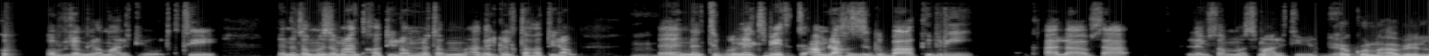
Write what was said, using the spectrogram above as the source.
ክገብሩ ጀሚሮ ማለት እዩ እቲ ነቶም መዘምራን ተኸቲሎም ነቶም ኣገልገልቲ ተኸቲሎም ነቲ ቤት ኣምላኽ ዝግባእ ክብሪ ኣላብሳ ለቢሶም መፁ ማለት እዩ ዲያቆን ኣቤል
